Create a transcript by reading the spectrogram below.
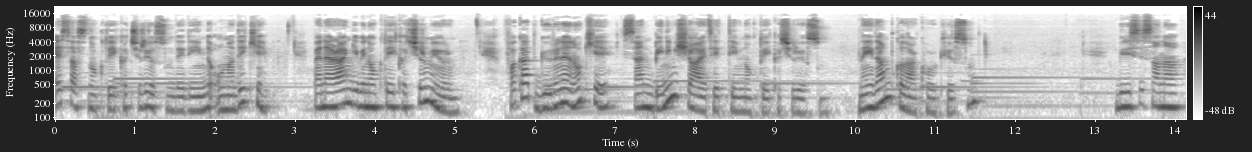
esas noktayı kaçırıyorsun dediğinde ona de ki ben herhangi bir noktayı kaçırmıyorum. Fakat görünen o ki sen benim işaret ettiğim noktayı kaçırıyorsun. Neyden bu kadar korkuyorsun? Birisi sana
